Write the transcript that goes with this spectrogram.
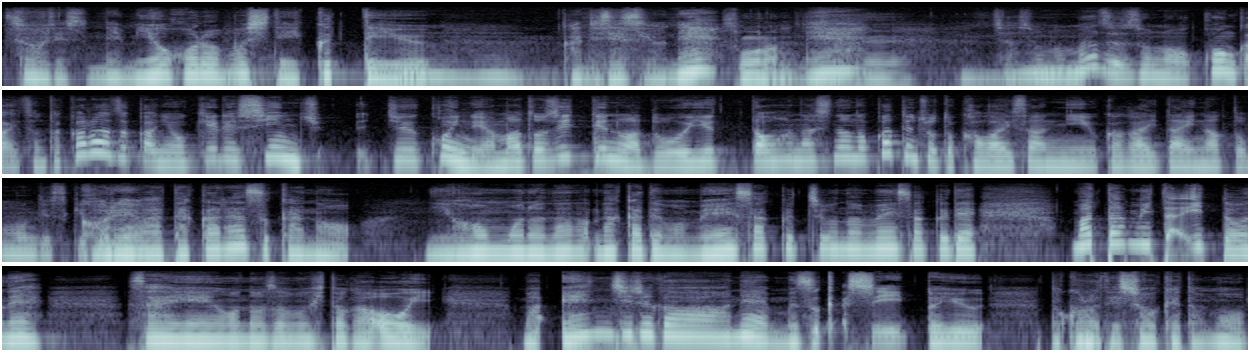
そうですね。身を滅ぼしていくっていう感じですよね。そうなんですよね。ね。じゃあそのまずその今回その宝塚における真珠コインの大和路っていうのはどういったお話なのかってちょっと河合さんに伺いたいなと思うんですけどこれは宝塚の日本物の中でも名作中の名作でまた見たいとね再演を望む人が多い、まあ、演じる側はね難しいというところでしょうけども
